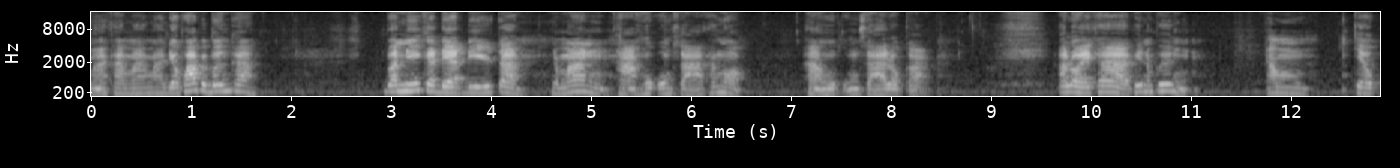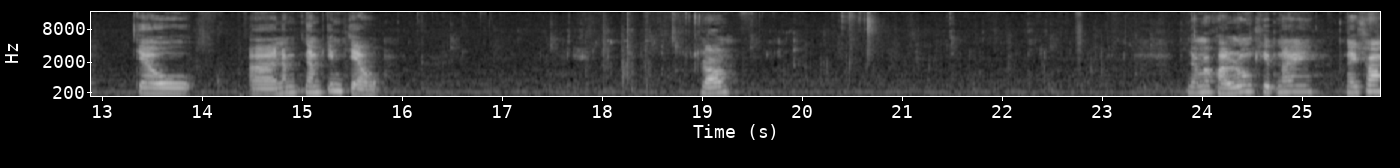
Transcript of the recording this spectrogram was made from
มาค่ะมามาเดี๋ยวพาไปเบิ้งค่ะ วันนี้ก็แดดดีจ้ะประมาณหาหกองศาทั้งนอกหาหกองศาแล้วก็อร่อยค่ะ พี่น้ำผึ้งทำเจลเจลเอ่อน้ำน้ำจิ้มเจลร้องเดี๋ยวมาขวัญลงคลิปในในช่อง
